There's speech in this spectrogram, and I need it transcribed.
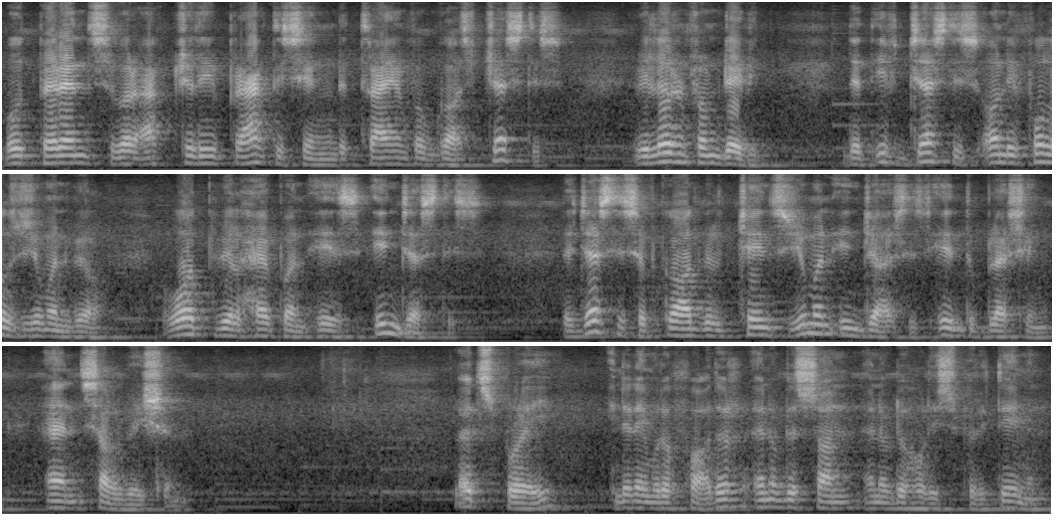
Both parents were actually practicing the triumph of God's justice. We learn from David that if justice only follows human will, what will happen is injustice. The justice of God will change human injustice into blessing and salvation. Let's pray in the name of the Father, and of the Son, and of the Holy Spirit. Amen.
